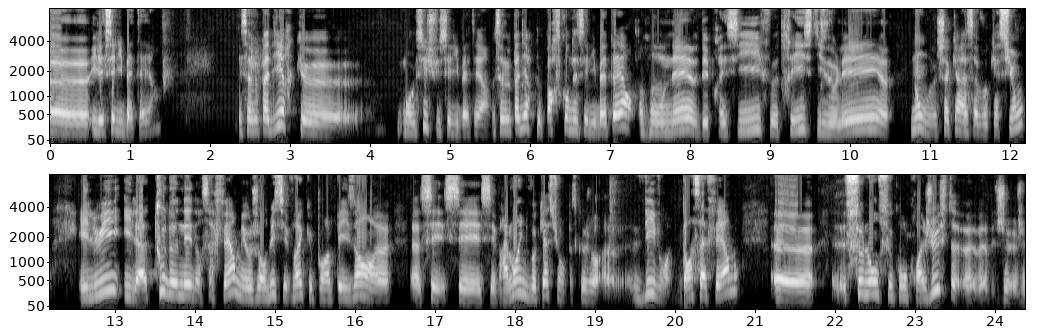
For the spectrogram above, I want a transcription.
euh, il est célibataire. Et ça ne veut pas dire que... Moi aussi je suis célibataire. Ça ne veut pas dire que parce qu'on est célibataire, on est dépressif, triste, isolé. euh, Non, chacun a sa vocation. Et lui, il a tout donné dans sa ferme. Et aujourd'hui, c'est vrai que pour un paysan, euh, c'est- vraiment une vocation. Parce que vivre dans sa ferme, euh, selon ce qu'on croit juste, euh, je,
